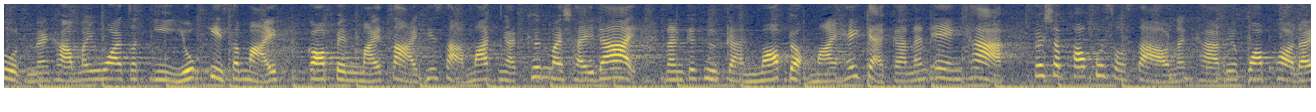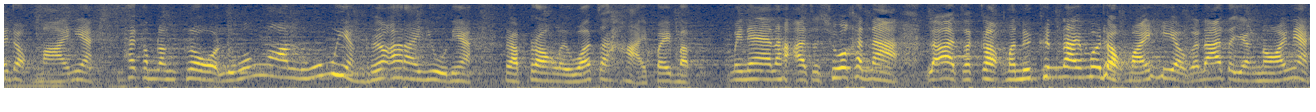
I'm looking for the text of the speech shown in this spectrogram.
สุดๆนะคะ ไม่ว่าจะกี่ยุคกี่สมัย ก็เป็นไม้ตายที่สามารถงัดขึ้นมาใช้ได้ นั่นก็คือการมอบดอกไม้ให้แก่กันนั่นเองค่ะ โดยเฉพาะคุณสาวๆนะคะ เรียกว่าพอได้ดอกไม้เนี่ยถ้ากำลังโกรธหรือว่างอนหรือว่าเหวี่ยงเรื่องอะไรอยู่เนี่ยรับรองเลยว่าจะหายไปแบบไม่แน่นะคะอาจจะชั่วขณะแล้วอาจจะกลับมานึกขึ้นได้เมื่อดอกไม้เหี่ยวก็ได้แต่อย่างน้อยเนี่ย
